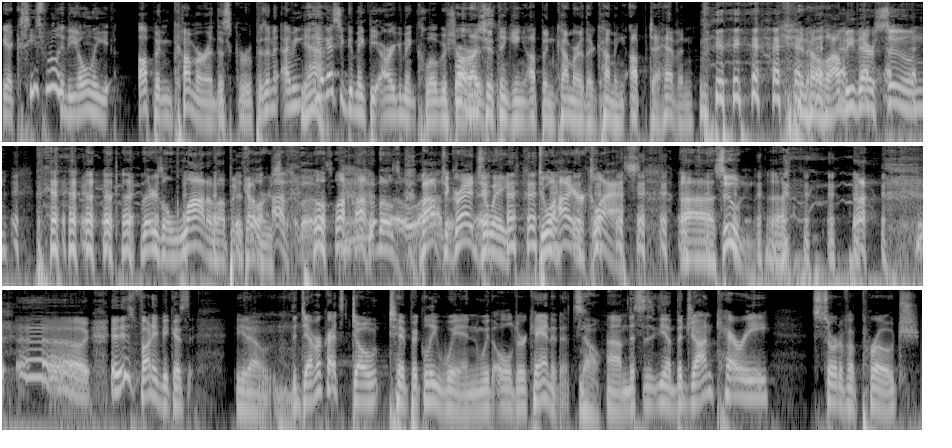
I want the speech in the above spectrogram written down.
yeah, because he's really the only up and comer in this group, isn't it? I mean, Yeah. I guess you could make the argument Klobuchar. Well, unless is- you're thinking up and comer, they're coming up to heaven. you know, I'll be there soon. There's a lot of up and a comers. lot of those. A lot of those about to graduate to a higher class uh, soon. Oh, it is funny because you know the Democrats don't typically win with older candidates. No. um, this is you know the John Kerry sort of approach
